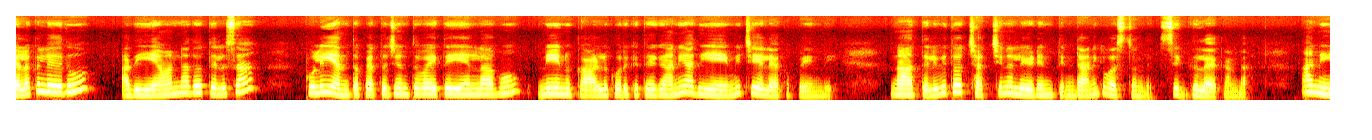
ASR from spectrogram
ఎలక లేదు అది ఏమన్నదో తెలుసా? పులి ఎంత పెద్ద జంతువు అయితే ఏం లాభం? నేను కాళ్ళు కొరికితే గాని అది ఏమీ చేయలేకపోయింది. నా తెలివితో చచ్చిన లేడిని తినడానికి వస్తుంది సిగ్గు లేకుండా. అని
